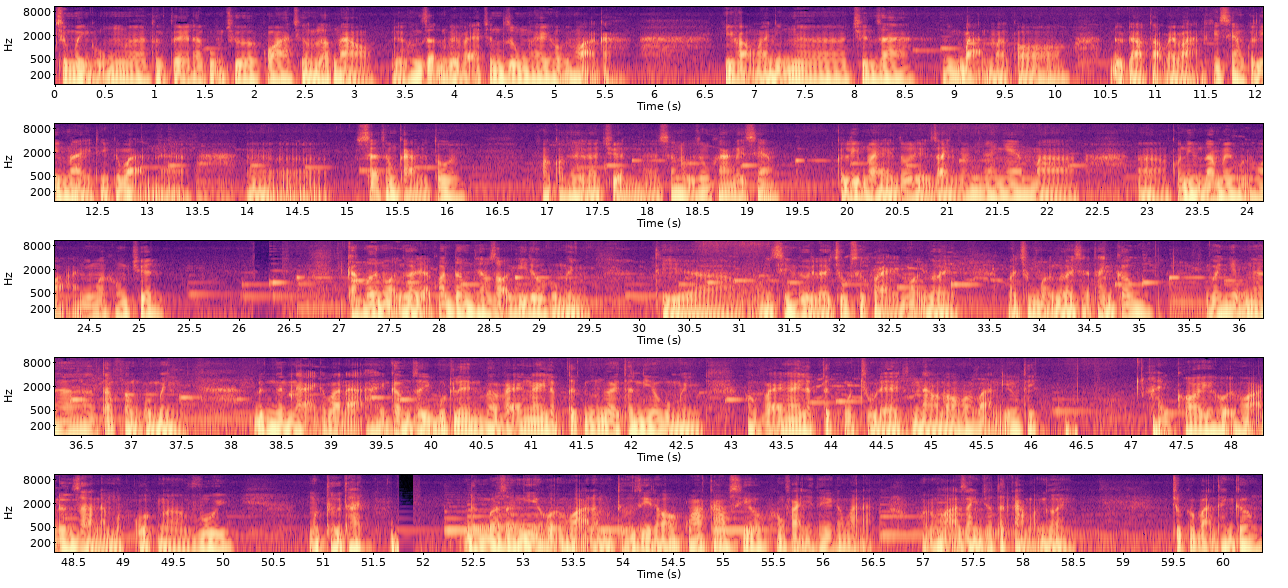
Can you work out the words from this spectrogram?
Chứ mình cũng thực tế là cũng chưa qua trường lớp nào để hướng dẫn về vẽ chân dung hay hội họa cả hy vọng là những ờ, chuyên gia những bạn mà có được đào tạo bài bản khi xem clip này thì các bạn uh, sẽ thông cảm cho tôi. Hoặc có thể là chuyển sang nội dung khác để xem. Clip này tôi để dành cho những anh em mà uh, có niềm đam mê hội họa nhưng mà không chuyên. Cảm ơn mọi người đã quan tâm theo dõi video của mình. Thì uh, mình xin gửi lời chúc sức khỏe đến mọi người và chúc mọi người sẽ thành công với những uh, tác phẩm của mình. Đừng ngần ngại các bạn ạ hãy cầm giấy bút lên và vẽ ngay lập tức những người thân yêu của mình hoặc vẽ ngay lập tức một chủ đề nào đó mà bạn yêu thích. Hãy coi hội họa đơn giản là một cuộc uh, vui một thử thách. Đừng bao giờ nghĩ hội họa là một thứ gì đó quá cao siêu không phải như thế các bạn ạ. Hội họa dành cho tất cả mọi người. Chúc các bạn thành công.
